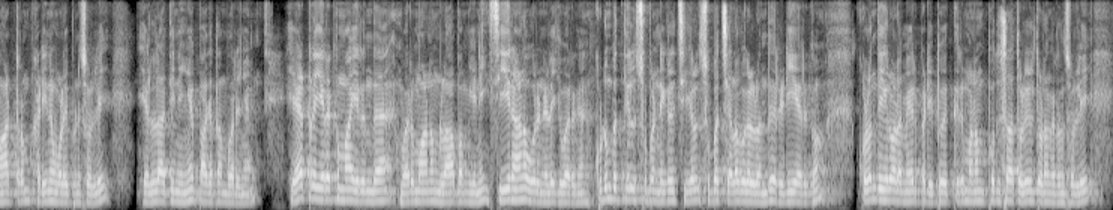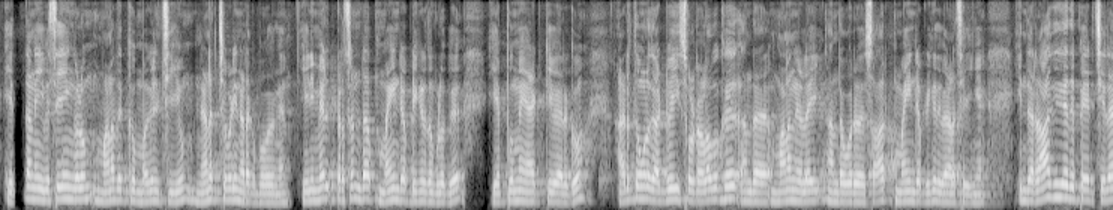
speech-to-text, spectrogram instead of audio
மாற்றம் கடின உழைப்புன்னு சொல்லி எல்லாத்தையும் நீங்கள் பார்க்கத்தான் போகிறீங்க ஏற்ற இறக்கமாக இருந்த வருமானம் லாபம் இனி சீரான ஒரு நிலைக்கு வருங்க. குடும்பத்தில் சுப நிகழ்ச்சிகள் சுப செலவுகள் வந்து ரெடியாக இருக்கும். குழந்தைகளோட மேற்படிப்பு திருமணம் புதுசாக தொழில் தொடங்குறதுன்னு சொல்லி இத்தனை விஷயங்களும் மனதுக்கு மகிழ்ச்சியும் நினச்சபடி நடக்க போகுதுங்க. இனிமேல் ப்ரெசன்ட் ஆஃப் மைண்ட் அப்படிங்கிறது உங்களுக்கு எப்பவுமே ஆக்டிவாக இருக்கும். அடுத்தவங்களுக்கு அட்வைஸ் சொல்கிற அளவுக்கு அந்த மனநிலை அந்த ஒரு ஷார்ப் மைண்ட் அப்படிங்கிறது வேலை செய்யுங்க. இந்த ராகுகேது பயிற்சியில்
